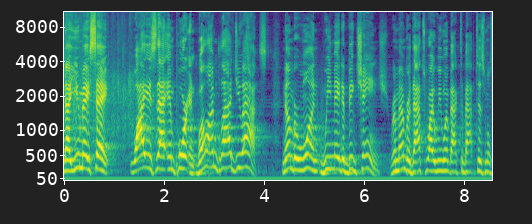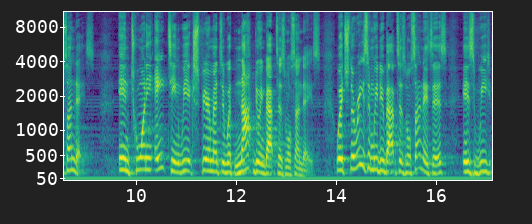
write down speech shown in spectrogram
Now, you may say, why is that important? Well, I'm glad you asked. Number one, we made a big change. Remember, that's why we went back to baptismal Sundays. In 2018, we experimented with not doing baptismal Sundays, which the reason we do baptismal Sundays is, is we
